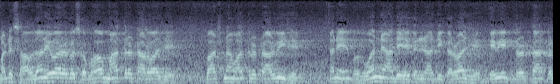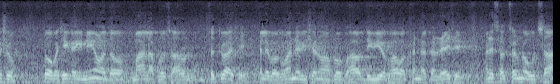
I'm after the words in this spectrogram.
માટે સાવધાન એવા રહે કે સ્વભાવ માત્ર ટાળવા છે, વાસના માત્ર ટાળવી છે. અને ભગવાનને આ દેહ કરીને રાજી કરવા છે, એવી એક દ્રઢતા કરશો, તો પછી કંઈ નહીં હોતો માલ આપણો સારો સચવા છે. એટલે ભગવાનને વિશેનો આપણો ભાવ, દિવ્ય ભાવ અખંડ અખંડ રહે છે અને સત્સંગનો ઉત્સાહ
